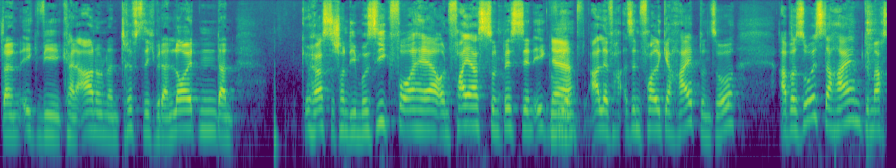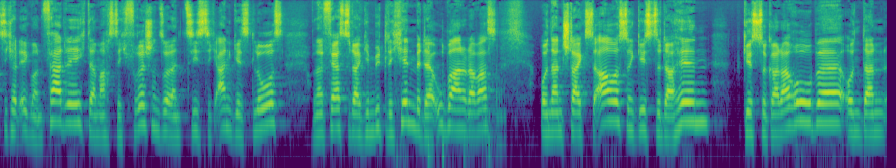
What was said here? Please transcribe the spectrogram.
dann irgendwie, keine Ahnung, dann triffst du dich mit deinen Leuten, dann hörst du schon die Musik vorher und feierst so ein bisschen irgendwie Ja. und alle sind voll gehypt und so. Aber so ist daheim, du machst dich halt irgendwann fertig, dann machst dich frisch und so, dann ziehst dich an, gehst los und dann fährst du da gemütlich hin mit der U-Bahn oder was und dann steigst du aus, dann gehst du da hin, gehst zur Garderobe und dann,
